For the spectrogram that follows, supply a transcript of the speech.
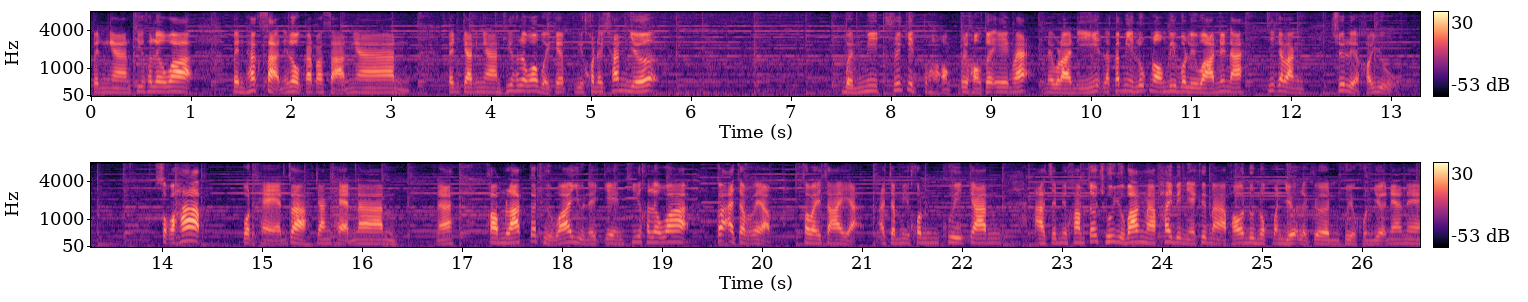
เป็นงานที่เขาเรียกว่าเป็นทักษะในเรื่องของการประสานงาน เป็นการงานที่เขาเรียกว่าเหมือนมีคอนเนคชั่นเยอะเหมือนมีธุรกิจของเป็นของตัวเองแล้วในเวลานี้แล้วก็มีลูกน้องมีบริวารด้วยนะ ที่กำลังช่วยเหลือเขาอยู่ สุขภาพปวดแขนจ้ะกางแขนนาน นะความรักก็ถือว่าอยู่ในเกณฑ์ที่เขาเรียกว่าก็อาจจะแบบสบายใจอะอาจจะมีคนคุยกัน อาจจะมีความเจ้าชู้อยู่บ้างนะไพ่ใบนี้ขึ้นมาเพราะดูนกมันเยอะเหลือเกินคุยกับคนเยอะแน่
